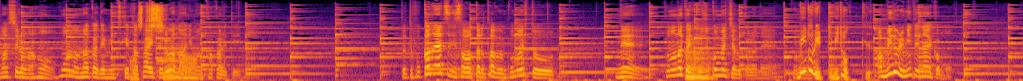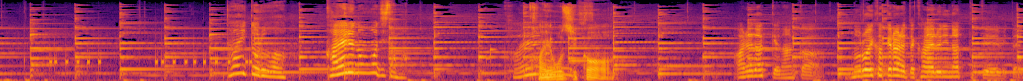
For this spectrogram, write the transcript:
真っ白な本。本の中で見つけたタイトルは何も書かれていない。だって他のやつに触ったら多分この人、ねえ、この中に閉じ込めちゃうからね。この緑って見たっけ？あ、緑見てないかも。タイトルは、カエルの王子様。カエルかよじか。あれだっけ？なんか、呪いかけられてカエルになってて、みたい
